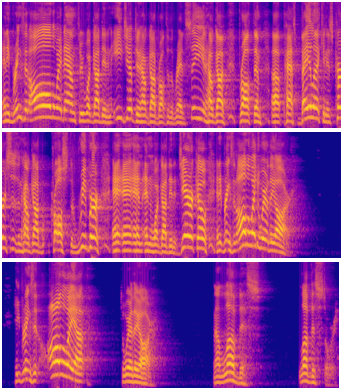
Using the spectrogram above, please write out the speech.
and he brings it all the way down through what God did in Egypt, and how God brought through the Red Sea, and how God brought them uh, past Balak and his curses, and how God crossed the river, and, and, and what God did at Jericho, and he brings it all the way to where they are. He brings it all the way up to where they are. And I love this. Love this story.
